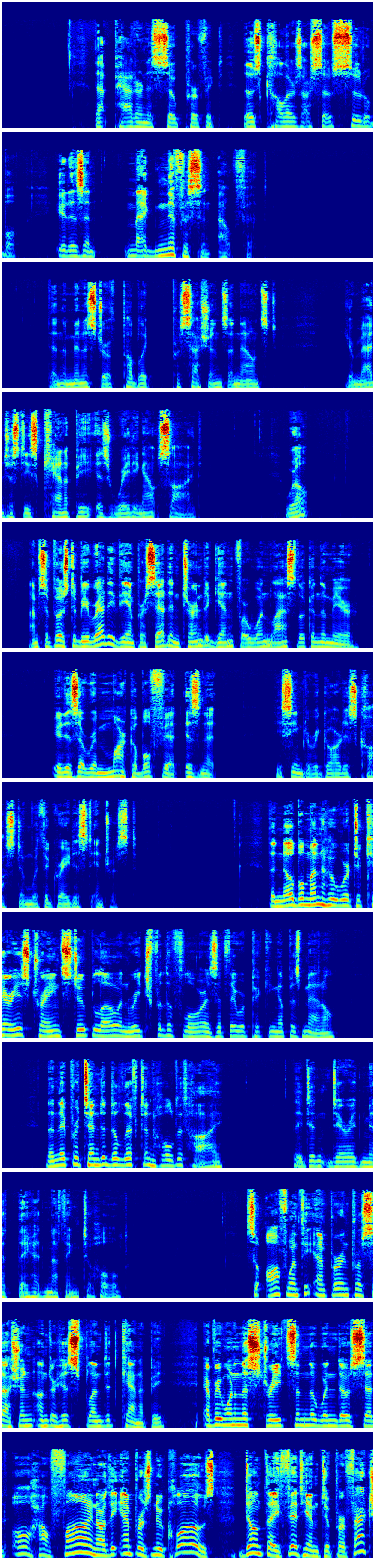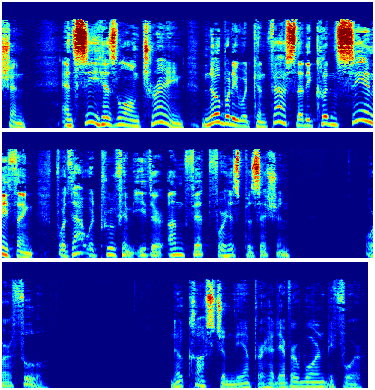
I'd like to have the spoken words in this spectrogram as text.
That pattern is so perfect. Those colors are so suitable. It is a magnificent outfit. Then the minister of public processions announced, Your Majesty's canopy is waiting outside. Well, I'm supposed to be ready, the emperor said, and turned again for one last look in the mirror. It is a remarkable fit, isn't it? He seemed to regard his costume with the greatest interest. The noblemen who were to carry his train stooped low and reached for the floor as if they were picking up his mantle. Then they pretended to lift and hold it high. They didn't dare admit they had nothing to hold. So off went the emperor in procession under his splendid canopy. Everyone in the streets and the windows said, Oh, how fine are the emperor's new clothes! Don't they fit him to perfection? And see his long train. Nobody would confess that he couldn't see anything, for that would prove him either unfit for his position or a fool. No costume the emperor had ever worn before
